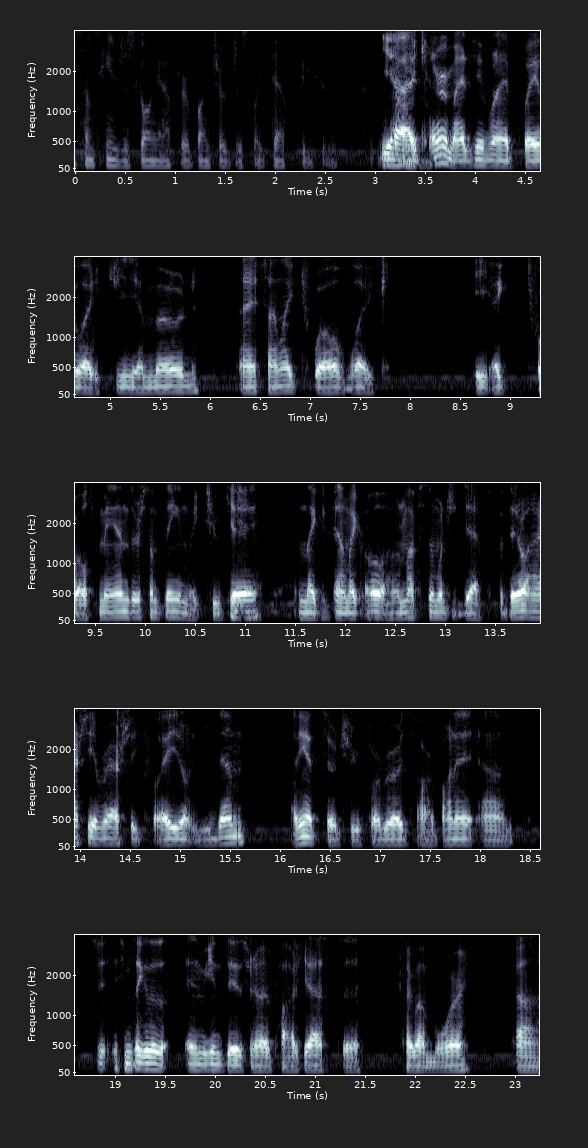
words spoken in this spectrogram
some teams just going after a bunch of just like depth pieces. Yeah, it kind of reminds me of when I play like GM mode and I sign like twelve like eight like twelfth mans or something in like two K. And like and I'm like, oh, I'm have so much depth, but they don't actually ever actually play. You don't need them. I think that's so true for bro to harp on it. Um, it seems like, little- and we can say this for another podcast to talk about more. Uh,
